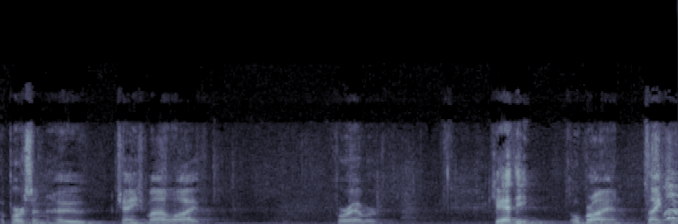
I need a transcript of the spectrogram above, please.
a person who changed my life forever. Cathy O'Brien, thank you.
